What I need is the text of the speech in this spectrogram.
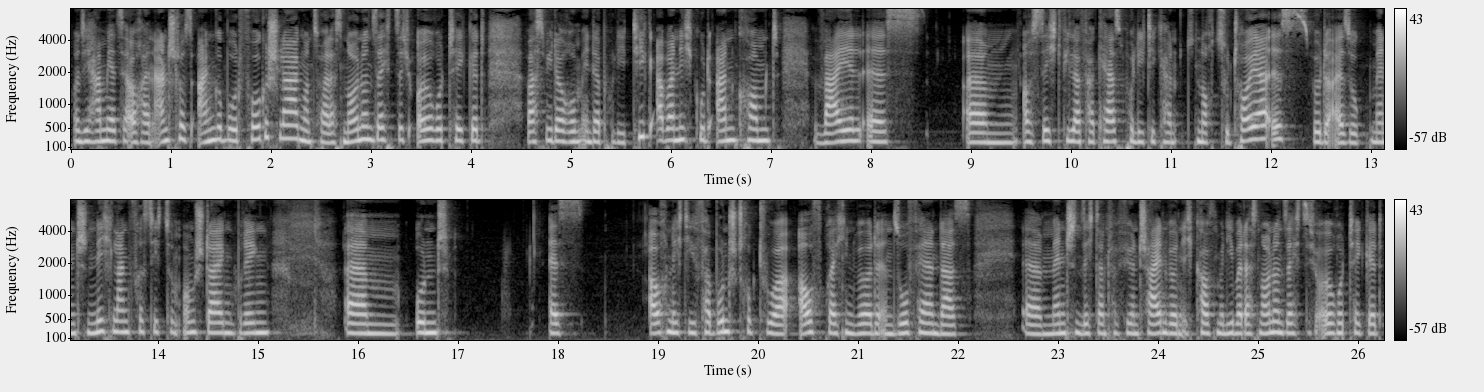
Und sie haben jetzt ja auch ein Anschlussangebot vorgeschlagen, und zwar das 69-Euro-Ticket, was wiederum in der Politik aber nicht gut ankommt, weil es ähm, aus Sicht vieler Verkehrspolitiker noch zu teuer ist, würde also Menschen nicht langfristig zum Umsteigen bringen ähm, und es auch nicht die Verbundstruktur aufbrechen würde, insofern, dass äh, Menschen sich dann dafür entscheiden würden, ich kaufe mir lieber das 69-Euro-Ticket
